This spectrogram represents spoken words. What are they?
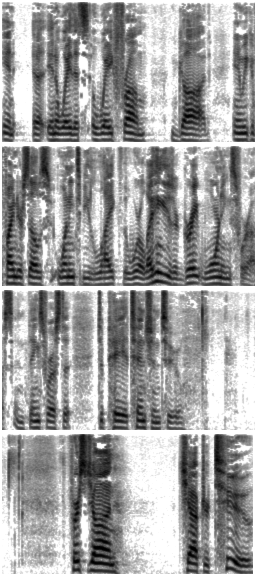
in, uh, in a way that's away from God and we can find ourselves wanting to be like the world. I think these are great warnings for us and things for us to, to pay attention to. 1 John chapter 2,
